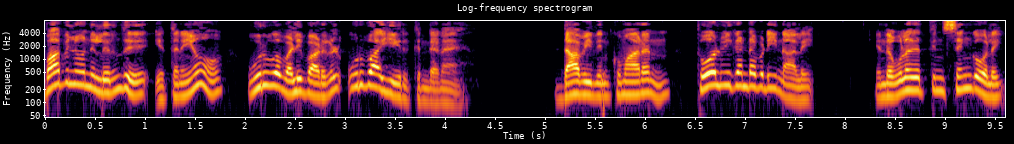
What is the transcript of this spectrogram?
பாபிலோனிலிருந்து எத்தனையோ உருவ வழிபாடுகள் உருவாகி இருக்கின்றன தாவீதின் குமாரன் தோல்வி கண்டபடியினாலே இந்த உலகத்தின் செங்கோலை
